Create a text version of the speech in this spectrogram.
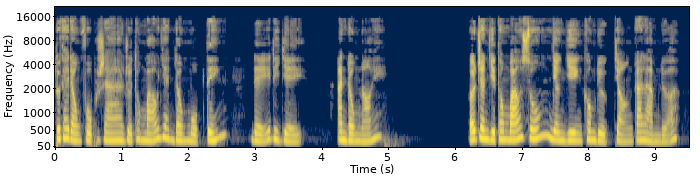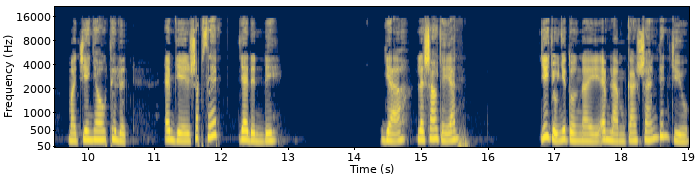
Tôi thay đồng phục ra rồi thông báo với anh Đông một tiếng Để đi về. Anh Đông nói Ở trên gì thông báo xuống Nhân viên không được chọn ca làm nữa Mà chia nhau theo lịch. Em về sắp xếp gia đình đi. Dạ là sao vậy anh? Ví dụ như tuần này em làm ca sáng đến chiều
